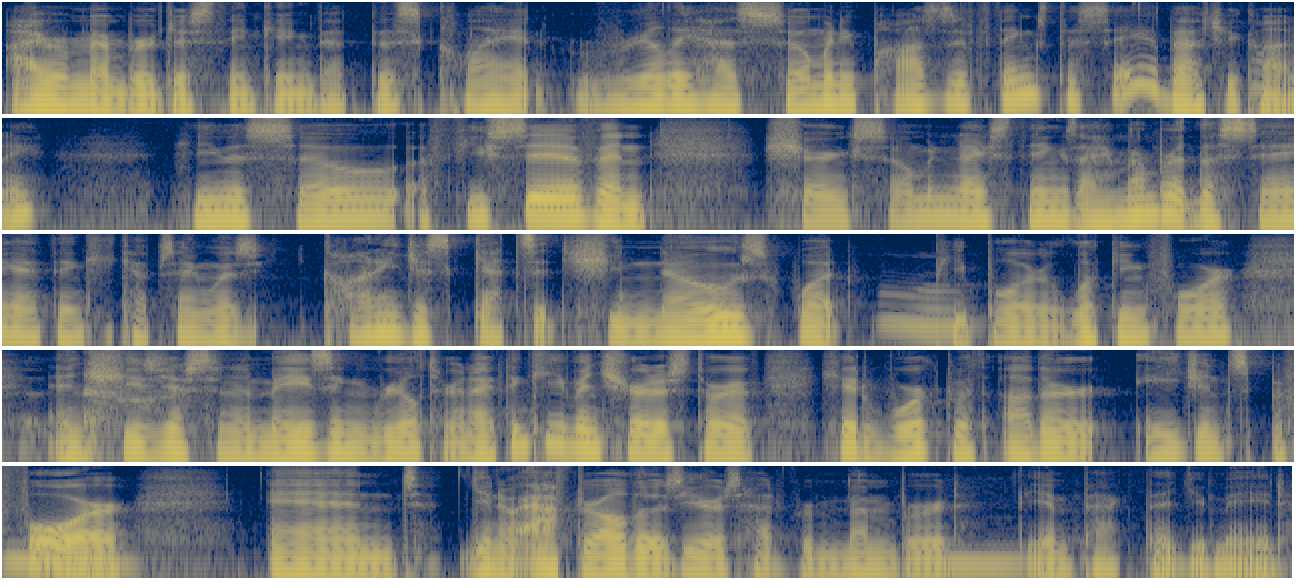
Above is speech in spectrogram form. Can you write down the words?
I remember just thinking that this client really has so many positive things to say about you, Connie. He was so effusive and sharing so many nice things. I remember the saying I think he kept saying was Connie just gets it. She knows what people are looking for and she's just an amazing realtor. And I think he even shared a story of he had worked with other agents before mm-hmm. and you know after all those years had remembered mm-hmm. the impact that you made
